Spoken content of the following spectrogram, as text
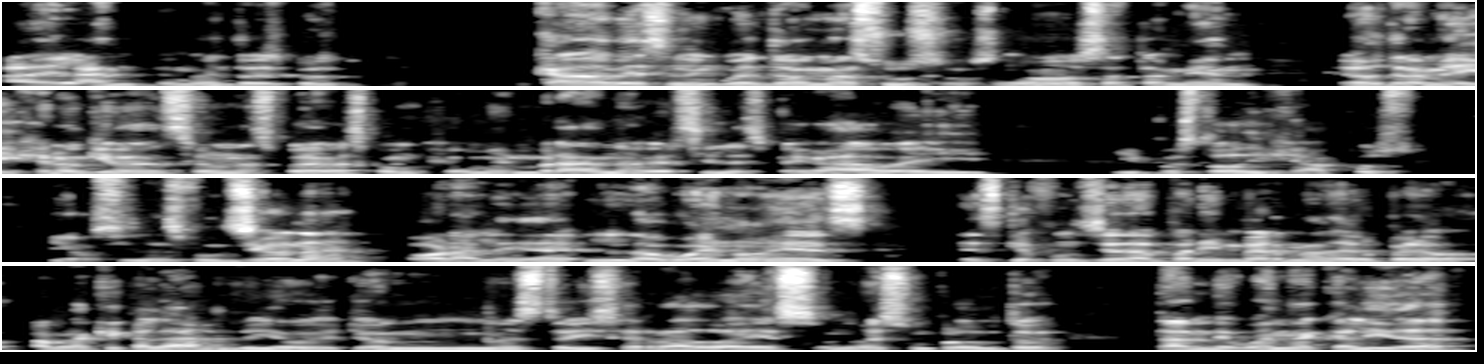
adelante, ¿no? Entonces, pues cada vez le encuentran más usos, ¿no? O sea, también la otra me dijeron que iban a hacer unas pruebas con geomembrana a ver si les pegaba y, y pues todo, dije, ah, pues, digo, si les funciona, órale, lo bueno es es que funciona para invernadero, pero habrá que calar. Yo, yo no estoy cerrado a eso, ¿no? Es un producto tan de buena calidad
